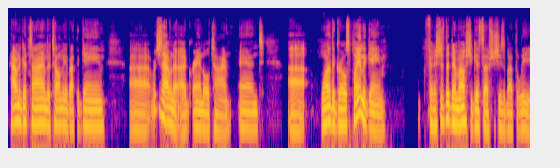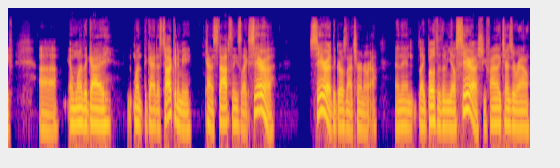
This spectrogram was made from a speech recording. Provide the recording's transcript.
having a good time. They're telling me about the game uh, we're just having a, a, grand old time. And uh, one of the girls playing the game finishes the demo. She gets up. She's about to leave. Uh, and one of the guy, one the guy that's talking to me, kind of stops and he's like, "Sarah, Sarah." The girl's not turning around. And then like both of them yell, Sarah. She finally turns around.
